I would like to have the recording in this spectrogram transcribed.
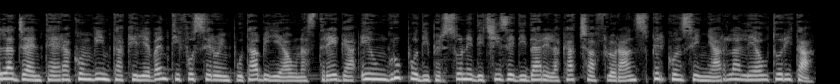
La gente era convinta che gli eventi fossero imputabili a una strega e un gruppo di persone decise di dare la caccia a Florence per consegnarla alle autorità.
